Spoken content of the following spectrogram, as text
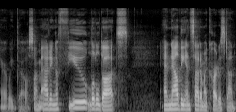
There we go. So I'm adding a few little dots and now the inside of my card is done.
